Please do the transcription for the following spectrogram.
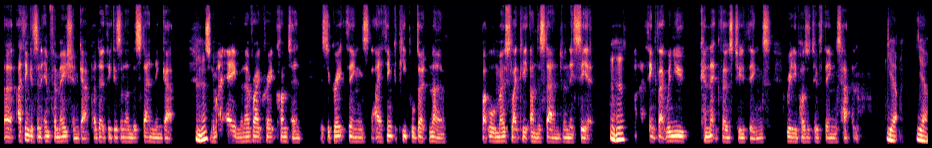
A, I think it's an information gap. I don't think it's an understanding gap. Mm-hmm. So my aim, whenever I create content, is to create things that I think people don't know, but will most likely understand when they see it. Mm-hmm. I think that when you connect those two things, really positive things happen. Yeah, yeah,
